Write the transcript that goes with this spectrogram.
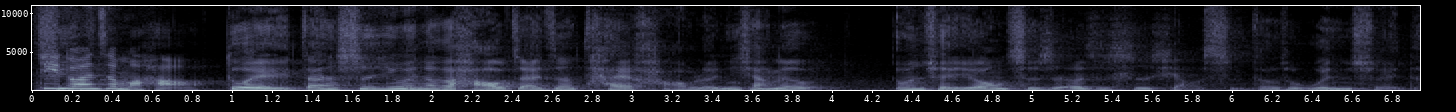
地段这么好。对，但是因为那个豪宅真的太好了，你想那个。温水游泳池是二十四小时都是温水的，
